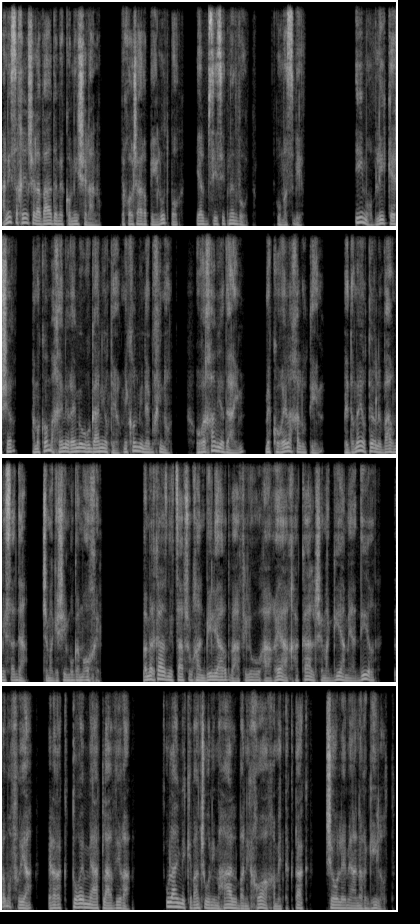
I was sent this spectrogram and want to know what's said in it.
אני שכיר של הוועד המקומי שלנו, וכל שאר הפעילות פה היא על בסיס התנדבות. הוא מסביר. עם או בלי קשר, המקום אכן נראה מאורגן יותר מכל מיני בחינות. הוא רחב ידיים, מקורה לחלוטין, ודומה יותר לבר מסעדה, שמגישים בו גם אוכל. במרכז ניצב שולחן ביליארד, ואפילו הריח הקל שמגיע מאדיר לא מפריע, אלא רק תורם מעט לאווירה. אולי מכיוון שהוא נמהל בניחוח המתקתק שעולה מהנרגילות.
